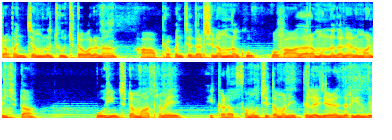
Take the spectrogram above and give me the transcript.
ప్రపంచమును చూచుట వలన ఆ ప్రపంచ దర్శనమునకు ఒక ఆధారం ఉన్నదని అనుమానించుట ఊహించుట మాత్రమే ఇక్కడ సముచితమని తెలియజేయడం జరిగింది.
